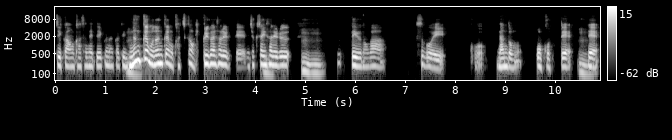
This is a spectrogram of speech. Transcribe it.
時間を重ねていく中で、うん。何回も何回も価値観をひっくり返されてめちゃくちゃにされるうんっていうのがすごいこう何度も起こってで、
